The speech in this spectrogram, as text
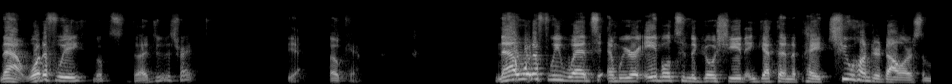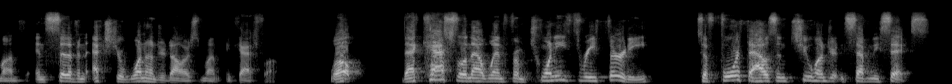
Now, what if we, whoops, did I do this right? Yeah. Okay. Now, what if we went and we were able to negotiate and get them to pay $200 a month instead of an extra $100 a month in cash flow? Well, that cash flow now went from 2330 to 4276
